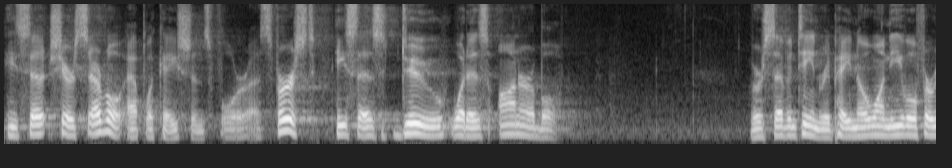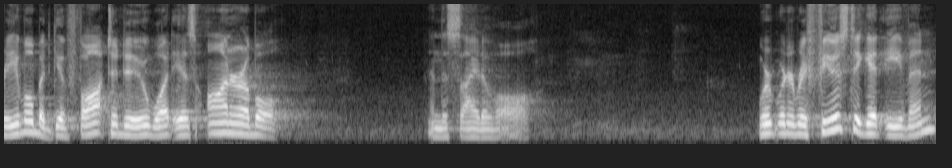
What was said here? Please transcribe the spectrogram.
he shares several applications for us. First, he says, Do what is honorable. Verse 17 Repay no one evil for evil, but give thought to do what is honorable in the sight of all. We're, we're to refuse to get even.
